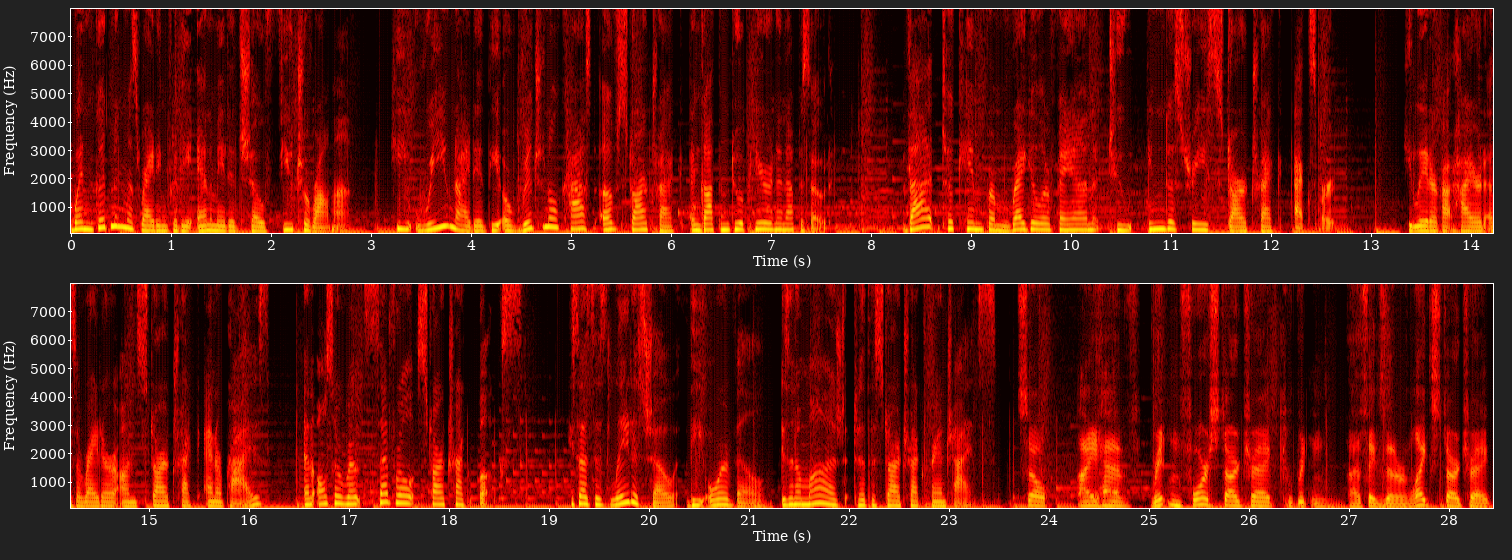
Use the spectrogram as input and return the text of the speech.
When Goodman was writing for the animated show Futurama, he reunited the original cast of Star Trek and got them to appear in an episode. That took him from regular fan to industry Star Trek expert. He later got hired as a writer on Star Trek Enterprise and also wrote several Star Trek books. He says his latest show, The Orville, is an homage to the Star Trek franchise. So I have written for Star Trek, written uh, things that are like Star Trek,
